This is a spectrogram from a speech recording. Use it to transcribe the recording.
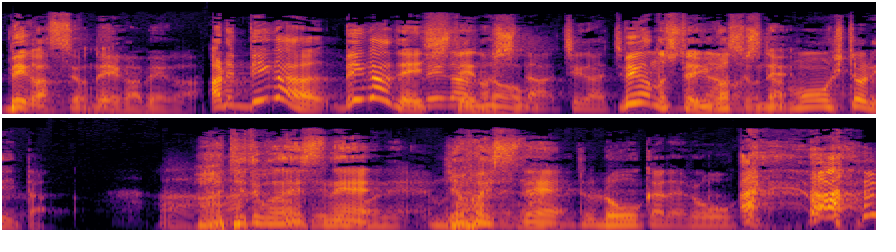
ベガっすよね。ベガ、ベガ。あれ、ベガ、ベガでベしてんの？ガの下、違う違う。ベガの下いますよねベガの下もう一人いた。あ出てこないですねやばいっすね廊下で廊下。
